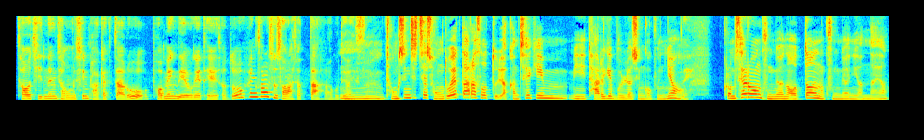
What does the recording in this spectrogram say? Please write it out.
저지능 정신 박약자로 범행 내용에 대해서도 횡설수설하셨다라고 되어 음, 있어요. 음, 정신지체 정도에 따라서 또 약간 책임이 다르게 물려진 거군요. 네. 그럼 새로운 국면은 어떤 국면이었나요?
